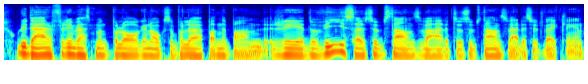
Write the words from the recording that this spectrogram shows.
Och det är därför investmentbolagen också på löpande band redovisar substansvärdet och substansvärdesutvecklingen.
